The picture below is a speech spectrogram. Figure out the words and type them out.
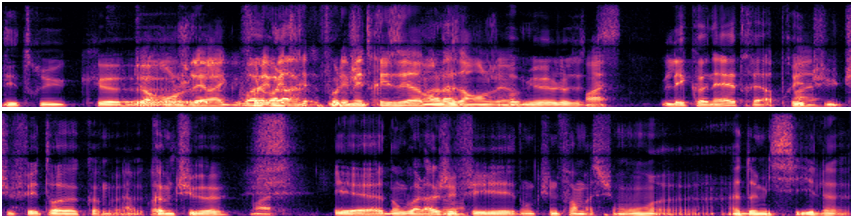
des trucs. euh, Tu arranges les règles. Il faut, ouais, les, voilà. maîtri- faut les Tu- maîtriser avant voilà. de les arranger. Vaut mieux le- Ouais. les connaître et après Ouais. tu, tu fais toi comme, Après, comme tu veux. Et euh, donc voilà, j'ai fait donc une formation euh, à domicile.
